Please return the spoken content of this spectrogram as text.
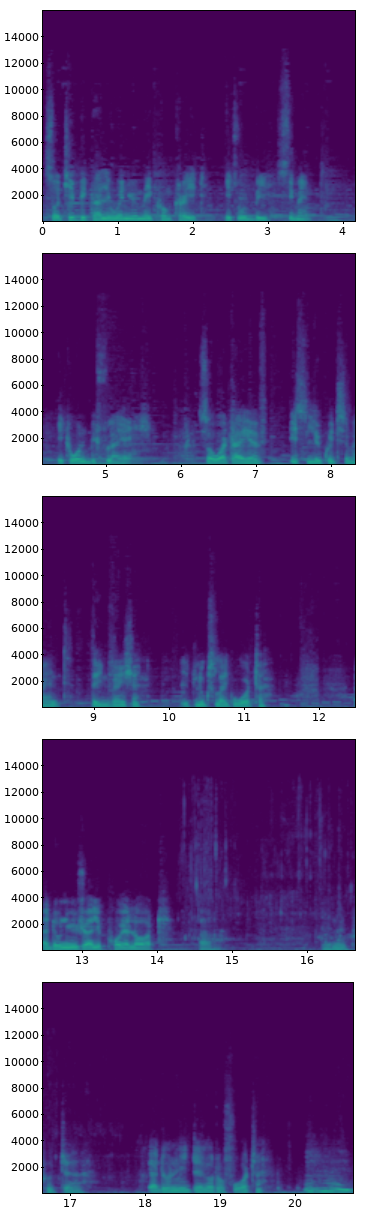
So typically, when you make concrete, it would be cement. It won't be fly ash. So what I have is liquid cement, the invention. It looks like water I don't usually pour a lot. Uh, then I put, uh, I don't need a lot of water. Mm-hmm.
